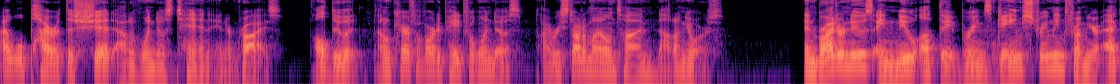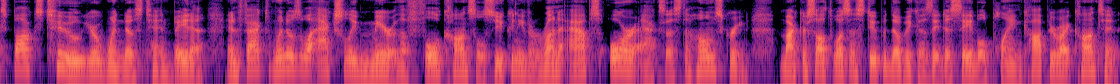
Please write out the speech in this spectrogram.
I will pirate the shit out of Windows 10 Enterprise. I'll do it. I don't care if I've already paid for Windows. I restart on my own time, not on yours. In brighter news, a new update brings game streaming from your Xbox to your Windows 10 beta. In fact, Windows will actually mirror the full console so you can even run apps or access the home screen. Microsoft wasn't stupid though because they disabled playing copyright content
